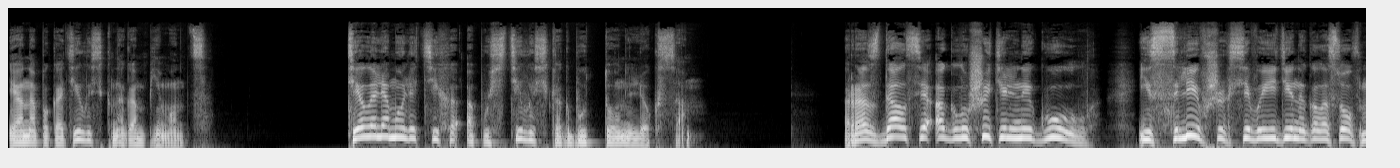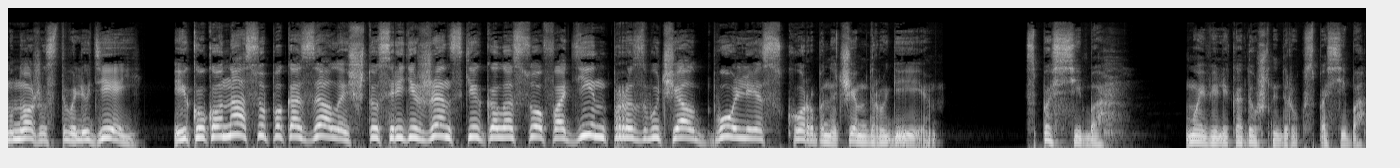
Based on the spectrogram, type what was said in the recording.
и она покатилась к ногам пьемонца. Тело Лямоля тихо опустилось, как будто он лег сам. Раздался оглушительный гул — из слившихся воедино голосов множества людей. И Коконасу показалось, что среди женских голосов один прозвучал более скорбно, чем другие. «Спасибо, мой великодушный друг, спасибо»,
